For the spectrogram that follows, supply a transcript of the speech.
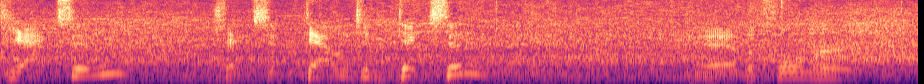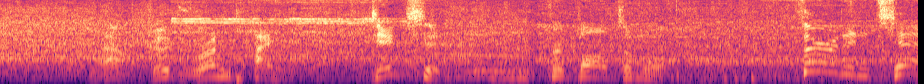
Jackson checks it down to Dixon. And the former, wow, good run by Dixon for Baltimore. Third and 10.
